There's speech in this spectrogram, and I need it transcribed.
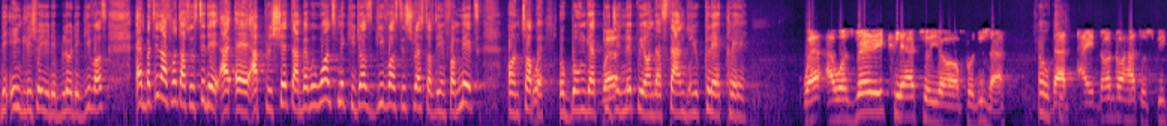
the English where you they blow they give us. And but in as much as we still they uh, uh, appreciate them, but we want to make you just give us this rest of the information on top Well- of Ogbonge well- pidgin, make we understand you clear, clear. Well, I was very clear to your producer Okay. that I don't know how to speak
